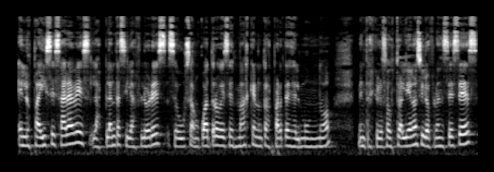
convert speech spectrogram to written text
en los países árabes las plantas y las flores se usan cuatro veces más que en otras partes del mundo, mientras que los australianos y los franceses,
